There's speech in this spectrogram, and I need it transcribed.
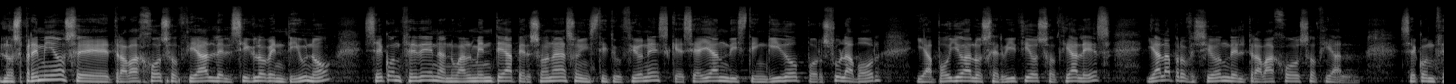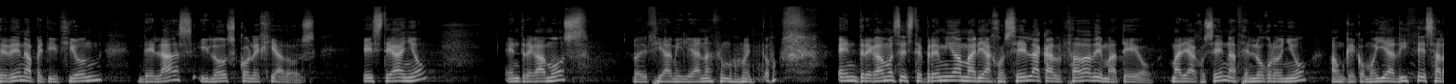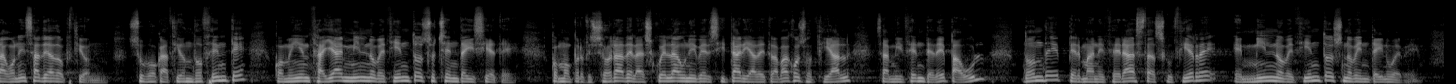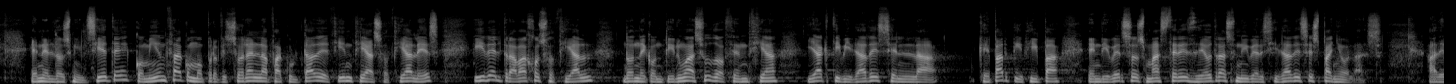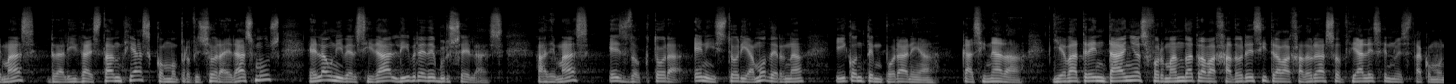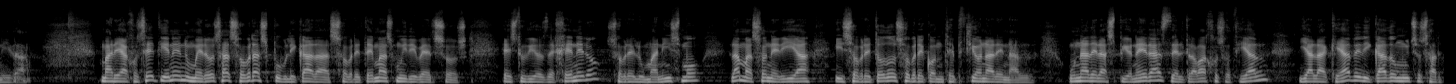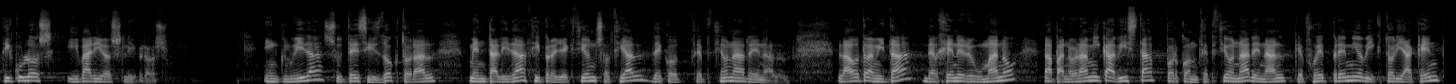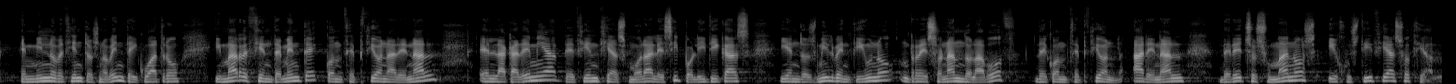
Los premios eh, Trabajo Social del siglo XXI se conceden anualmente a personas o instituciones que se hayan distinguido por su labor y apoyo a los servicios sociales y a la profesión del trabajo social. Se conceden a petición de las y los colegiados. Este año entregamos, lo decía Emiliana hace un momento, Entregamos este premio a María José La Calzada de Mateo. María José nace en Logroño, aunque como ella dice es aragonesa de adopción. Su vocación docente comienza ya en 1987 como profesora de la Escuela Universitaria de Trabajo Social San Vicente de Paul, donde permanecerá hasta su cierre en 1999. En el 2007 comienza como profesora en la Facultad de Ciencias Sociales y del Trabajo Social, donde continúa su docencia y actividades en la que participa en diversos másteres de otras universidades españolas. Además, realiza estancias como profesora Erasmus en la Universidad Libre de Bruselas. Además, es doctora en Historia Moderna y Contemporánea. Casi nada. Lleva 30 años formando a trabajadores y trabajadoras sociales en nuestra comunidad. María José tiene numerosas obras publicadas sobre temas muy diversos, estudios de género, sobre el humanismo, la masonería y sobre todo sobre Concepción Arenal, una de las pioneras del trabajo social y a la que ha dedicado muchos artículos y varios libros incluida su tesis doctoral Mentalidad y Proyección Social de Concepción Arenal. La otra mitad del género humano, la panorámica vista por Concepción Arenal, que fue Premio Victoria Kent en 1994 y más recientemente Concepción Arenal en la Academia de Ciencias Morales y Políticas y en 2021 Resonando la Voz de Concepción Arenal, Derechos Humanos y Justicia Social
